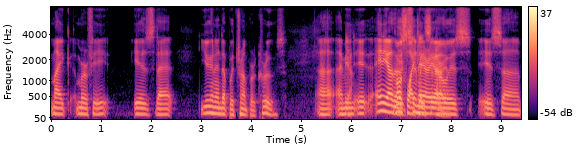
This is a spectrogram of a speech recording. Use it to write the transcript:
Mike Murphy, is that you're going to end up with Trump or Cruz. Uh, I mean, yeah. it, any other scenario, scenario, is is uh,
